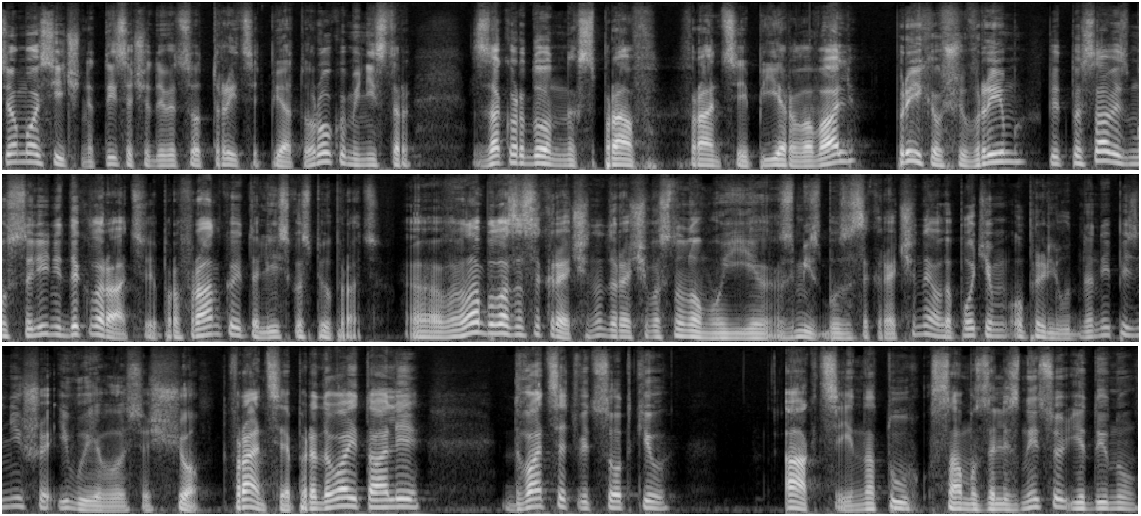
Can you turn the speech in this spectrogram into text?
7 січня 1935 року міністр закордонних справ Франції П'єр Лаваль, приїхавши в Рим, підписав із Муссоліні декларацію про франко-італійську співпрацю. Е, Вона була засекречена. До речі, в основному її зміст був засекречений, але потім оприлюднений пізніше, і виявилося, що Франція передала Італії 20% акцій на ту саму залізницю, єдину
